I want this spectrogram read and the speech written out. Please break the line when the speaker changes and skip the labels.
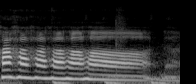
Ha ha ha ha ha ha.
